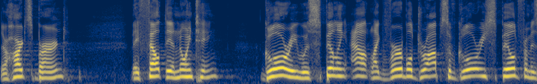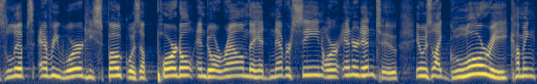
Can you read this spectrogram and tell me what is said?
their hearts burned, they felt the anointing. Glory was spilling out like verbal drops of glory spilled from his lips. Every word he spoke was a portal into a realm they had never seen or entered into. It was like glory coming.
